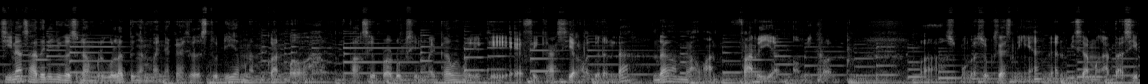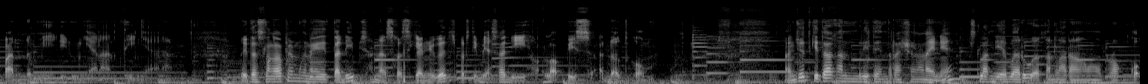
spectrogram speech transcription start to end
Cina saat ini juga sedang bergulat dengan banyak hasil studi yang menemukan bahwa vaksin produksi mereka memiliki efikasi yang lebih rendah dalam melawan varian Omicron. Wah, semoga sukses nih ya dan bisa mengatasi pandemi di dunia nantinya. Berita selengkapnya mengenai tadi bisa Anda saksikan juga seperti biasa di holopis.com. Lanjut kita akan berita internasional lainnya. Selandia Baru akan larang rokok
